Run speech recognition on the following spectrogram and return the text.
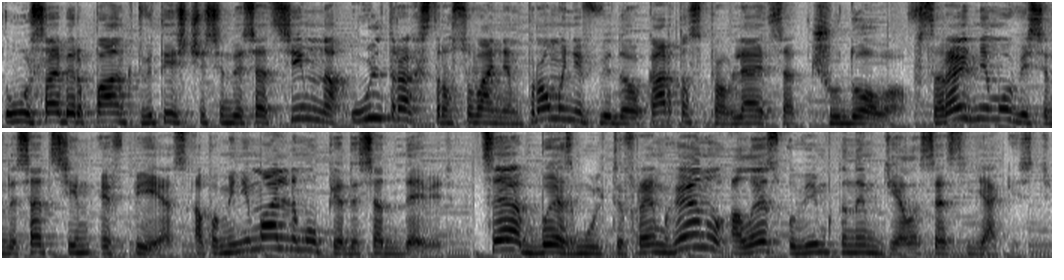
У Cyberpunk 2077 на ультрах з трасуванням променів відеокарта справляється чудово. В середньому 87 FPS, а по мінімальному 59. Це без мультифрейм гену, але з увімкненим DLSS якістю.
